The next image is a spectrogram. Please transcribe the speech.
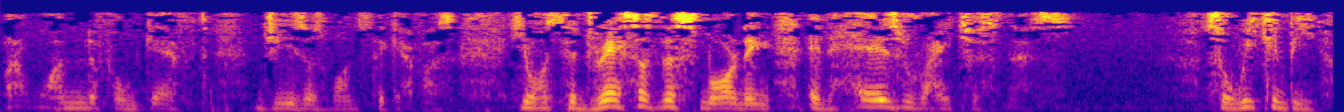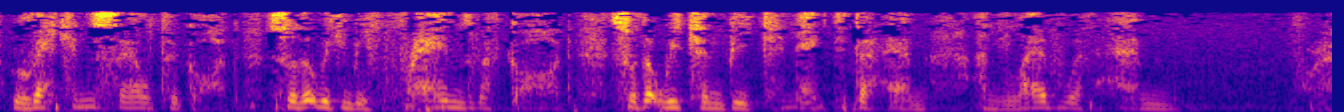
What a wonderful gift Jesus wants to give us. He wants to dress us this morning in His righteousness so we can be reconciled to God, so that we can be friends with God, so that we can be connected to Him and live with Him forever.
